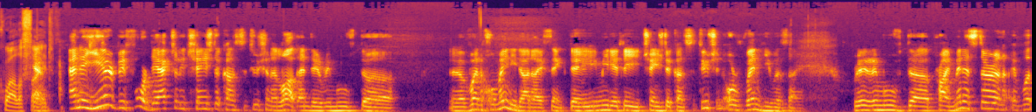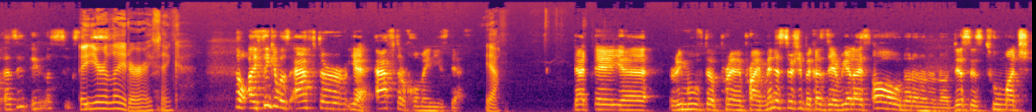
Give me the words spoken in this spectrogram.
qualified. Yeah. And a year before, they actually changed the constitution a lot, and they removed the. Uh, when Khomeini died, I think they immediately changed the constitution, or when he was dying, they removed the prime minister, and it was it, it was 60. a year later, I think. No, I think it was after, yeah, after Khomeini's death. Yeah. That they uh, removed the prime ministership because they realized, oh no no no no no, this is too much.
